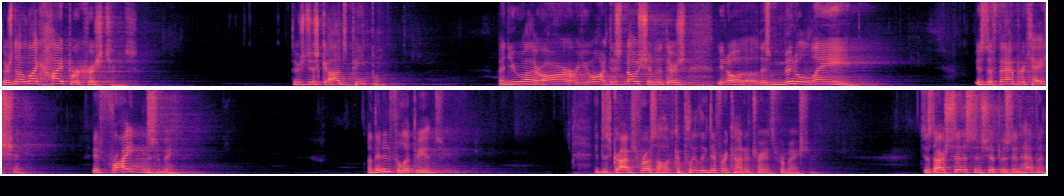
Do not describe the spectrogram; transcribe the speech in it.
There's not like hyper Christians, there's just God's people. And you either are or you aren't. This notion that there's, you know, this middle lane is a fabrication. It frightens me. And then in Philippians, it describes for us a completely different kind of transformation. Just our citizenship is in heaven,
